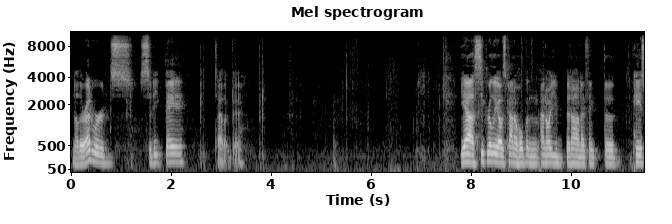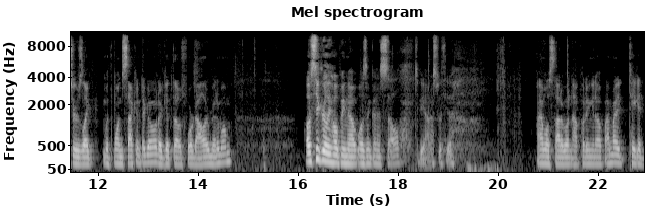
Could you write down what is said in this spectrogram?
another Edwards, Saddiq Bey, Tyler Bey. Yeah, secretly I was kind of hoping. I know you've been on. I think the Pacers like with one second to go to get the four dollar minimum. I was secretly hoping that wasn't going to sell. To be honest with you. I almost thought about not putting it up. I might take it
